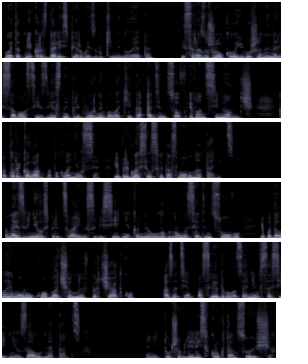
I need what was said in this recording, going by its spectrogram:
В этот миг раздались первые звуки минуэта, и сразу же около его жены нарисовался известный придворный волокита Одинцов Иван Семенович, который галантно поклонился и пригласил Святославу на танец. Она извинилась перед своими собеседниками, улыбнулась Одинцову и подала ему руку, облаченную в перчатку, а затем последовала за ним в соседнюю залу для танцев. Они тут же влились в круг танцующих,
